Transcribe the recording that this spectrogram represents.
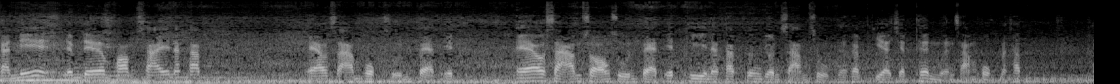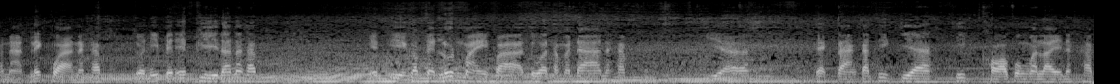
คันนี้เดิมๆพร้อมใช้นะครับ L3608S L3208SP นะครับ เครื่องยนต์ 3 สูบนะครับ เกียร์เชตเทิลเหมือน 36 นะครับ ขนาดเล็กกว่านะครับ ตัวนี้เป็น SP แล้วนะครับ SP ก็เป็นรุ่นใหม่กว่าตัวธรรมดานะครับ เกียร์แตกต่างกันที่เกียร์ที่คอพวงมาลัยนะครับ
